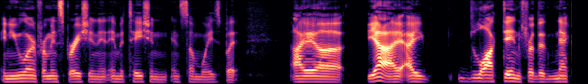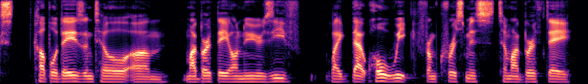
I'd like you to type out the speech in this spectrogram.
and you learn from inspiration and imitation in some ways, but I uh yeah, I, I locked in for the next couple of days until um my birthday on New Year's Eve. Like that whole week from Christmas to my birthday,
